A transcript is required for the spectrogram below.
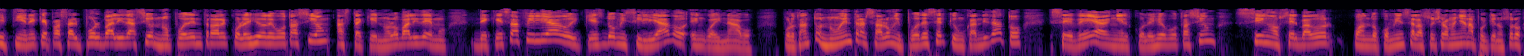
y tiene que pasar por validación, no puede entrar al colegio de votación hasta que no lo validemos de que es afiliado y que es domiciliado en Guaynabo. Por lo tanto, no entra al salón y puede ser que un candidato se vea en el colegio de votación sin observador cuando comienza a las 8 de la mañana, porque nosotros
